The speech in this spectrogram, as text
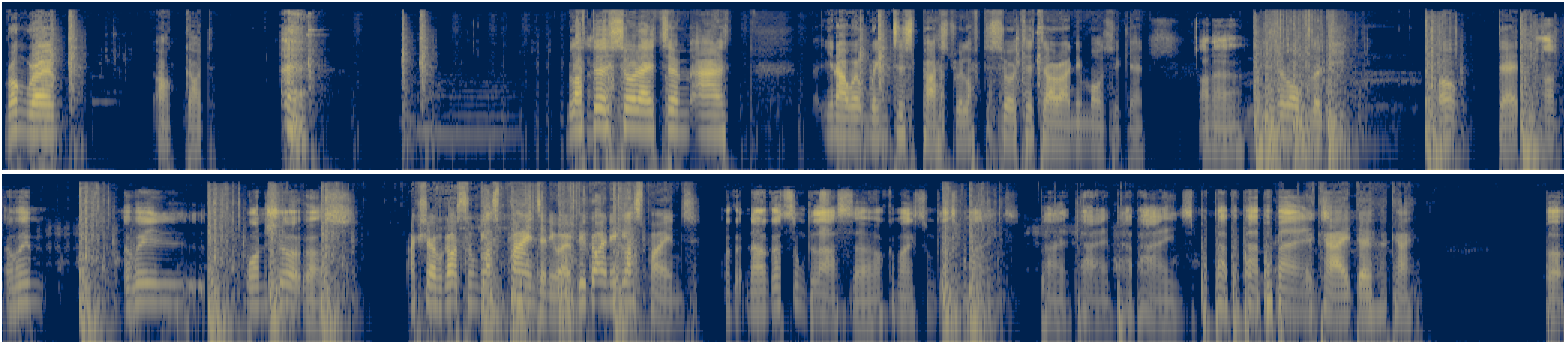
Wrong room. Oh God. we'll have to sort out um, our, you know, when winter's passed, we'll have to sort out our animals again. I know. They're all bloody. Oh, dead. Are we, are we one short, Ross? Actually, I've got some glass panes anyway. Have you got any glass panes? I got, now I've got some glass, though. I can make some glass panes. Pine, pine, panes. Pa- pa- pa- pa- pa- Okay, I do. Okay. But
